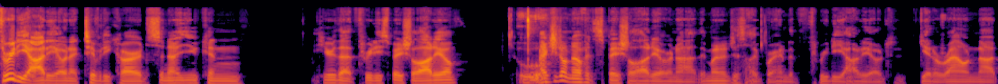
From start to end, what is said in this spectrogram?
3D audio, and activity cards. So now you can hear that 3D spatial audio. Ooh. I actually don't know if it's spatial audio or not. They might have just like branded 3D audio to get around not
